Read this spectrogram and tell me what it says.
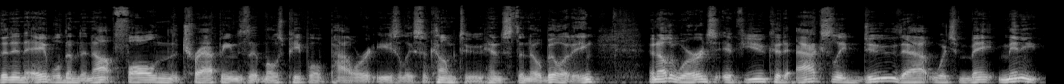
that enabled them to not fall into the trappings that most people of power easily succumb to, hence the nobility. In other words, if you could actually do that, which may, many,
